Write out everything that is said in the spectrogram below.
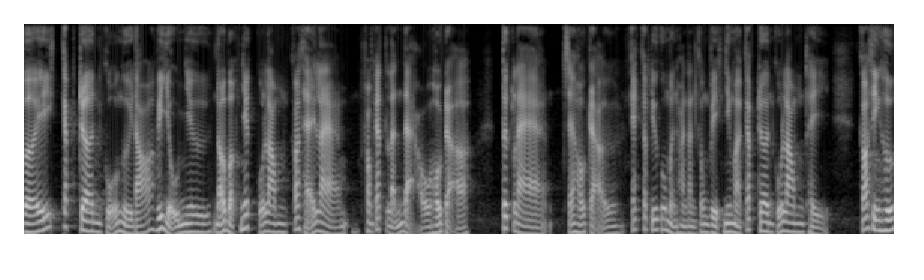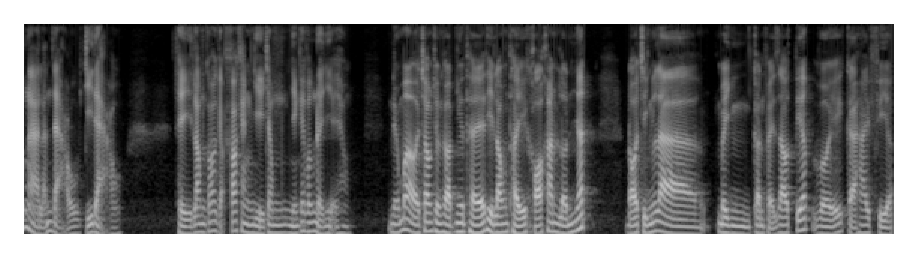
với cấp trên của người đó. Ví dụ như nổi bật nhất của long có thể là phong cách lãnh đạo hỗ trợ, tức là sẽ hỗ trợ các cấp dưới của mình hoàn thành công việc. Nhưng mà cấp trên của long thì có thiên hướng là lãnh đạo, chỉ đạo. Thì long có gặp khó khăn gì trong những cái vấn đề như vậy không? Nếu mà ở trong trường hợp như thế thì long thấy khó khăn lớn nhất đó chính là mình cần phải giao tiếp với cả hai phía.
